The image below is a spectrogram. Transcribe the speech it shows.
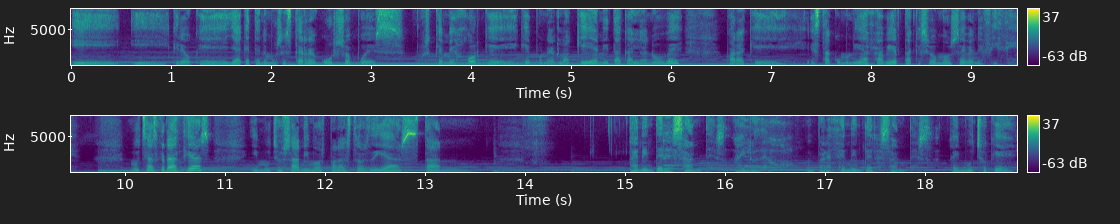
y, creo que ya que tenemos este recurso, pues, pues qué mejor que, que ponerlo aquí en Itaca en la nube para que esta comunidad abierta que somos se beneficie. Muchas gracias y muchos ánimos para estos días tan, tan interesantes. Ahí lo dejo me parecen interesantes. Hay mucho que,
